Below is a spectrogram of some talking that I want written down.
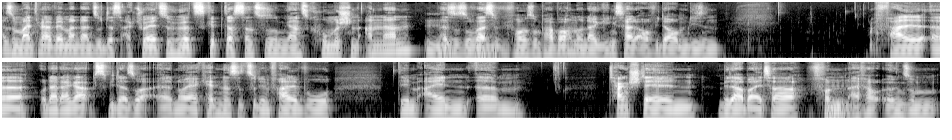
also manchmal, wenn man dann so das Aktuellste hört, skippt das dann zu so einem ganz komischen anderen. Mhm. Also so, weißt du, wie vor so ein paar Wochen. Und da ging es halt auch wieder um diesen Fall, äh, oder da gab es wieder so äh, neue Erkenntnisse zu dem Fall, wo dem ein ähm, Tankstellen-Mitarbeiter von Mhm. einfach irgendeinem so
